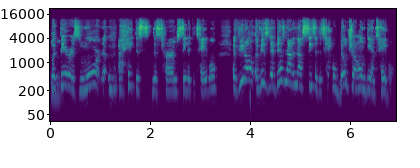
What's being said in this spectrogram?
But mm-hmm. there is more. I hate this this term, seat at the table. If you don't, if, it's, if there's not enough seats at the table, build your own damn table.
